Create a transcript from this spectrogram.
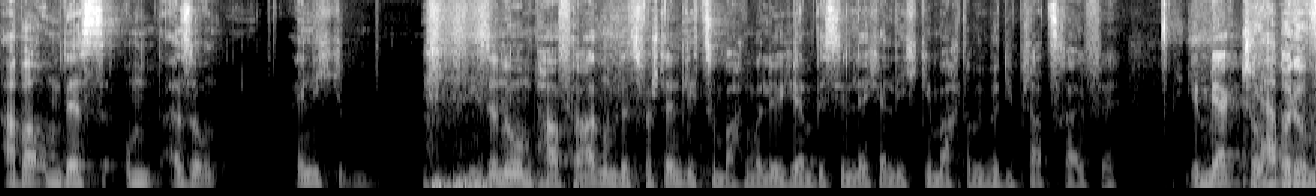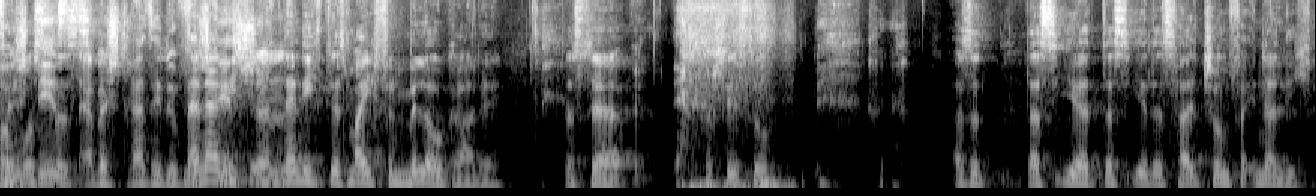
Aber um das, um, also eigentlich es ja nur ein paar Fragen, um das verständlich zu machen, weil ihr euch ja ein bisschen lächerlich gemacht habt über die Platzreife. Ihr merkt schon, Ja, aber also du verstehst, das, aber Strassi, du nein, nein, verstehst ich, schon. Nein, ich, das mache ich für den Miller gerade. Dass der, verstehst du? Also, dass ihr, dass ihr das halt schon verinnerlicht.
